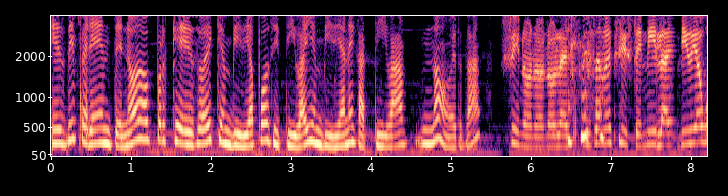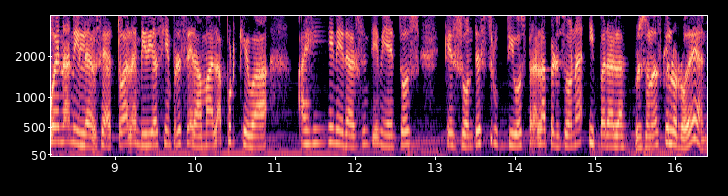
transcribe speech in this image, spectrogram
Es diferente, ¿no, Porque eso de que envidia positiva y envidia negativa, no, ¿verdad? Sí, no, no, no, la esa no existe, ni la envidia buena, ni la, o sea, toda la envidia siempre será mala porque va a generar sentimientos que son destructivos para la persona y para las personas que lo rodean.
